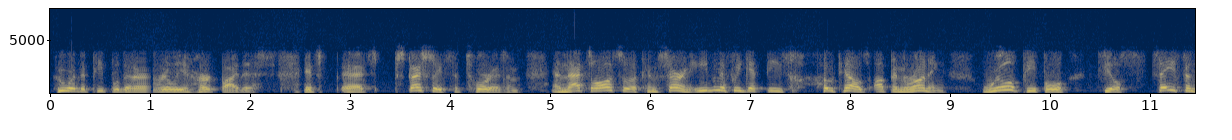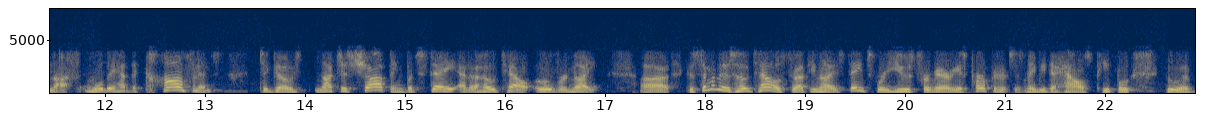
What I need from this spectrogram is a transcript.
Who are the people that are really hurt by this? It's, it's especially it's the tourism, and that's also a concern. Even if we get these hotels up and running, will people feel safe enough? Will they have the confidence to go not just shopping, but stay at a hotel overnight? Because uh, some of those hotels throughout the United States were used for various purposes, maybe to house people who have,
